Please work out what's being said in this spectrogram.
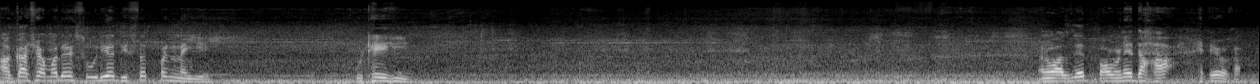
आकाशामध्ये सूर्य दिसत पण नाहीये. कुठेही. आणि वाजलेत पावणे दहा. हे बघा.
